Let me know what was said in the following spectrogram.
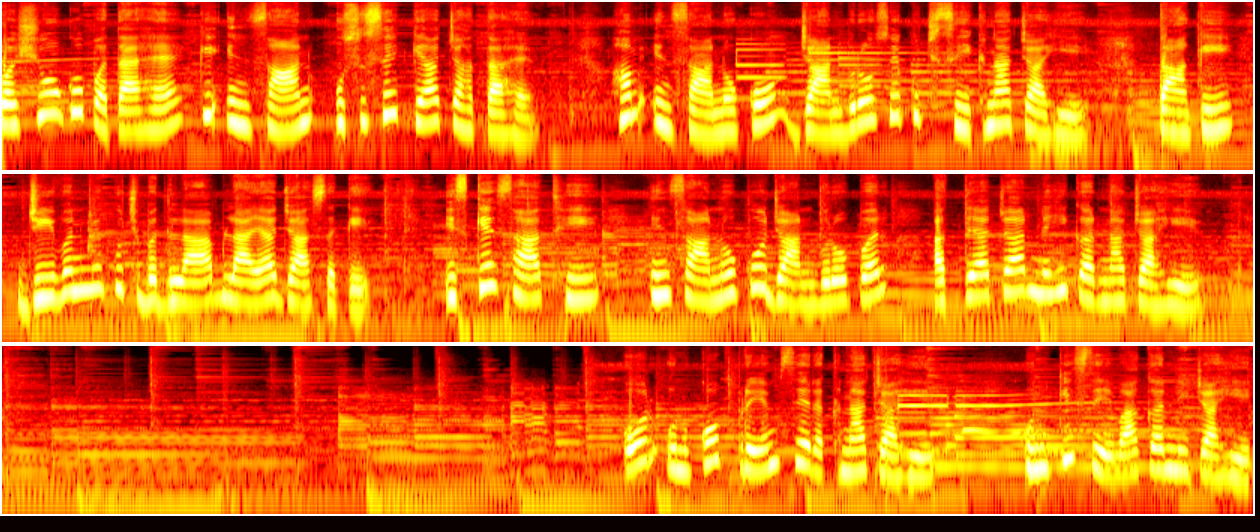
पशुओं को पता है कि इंसान उससे क्या चाहता है। हम इंसानों को जानवरों से कुछ सीखना चाहिए, ताकि जीवन में कुछ बदलाव लाया जा सके। इसके साथ ही इंसानों को जानवरों पर अत्याचार नहीं करना चाहिए। और उनको प्रेम से रखना चाहिए। उनकी सेवा करनी चाहिए।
